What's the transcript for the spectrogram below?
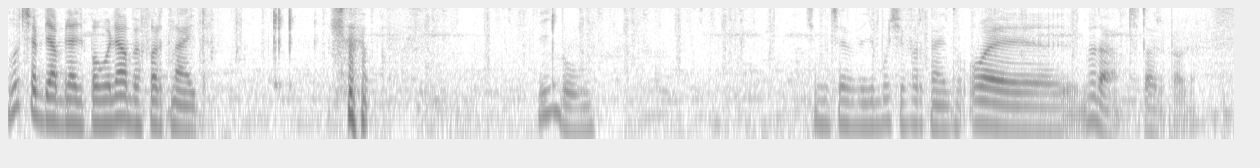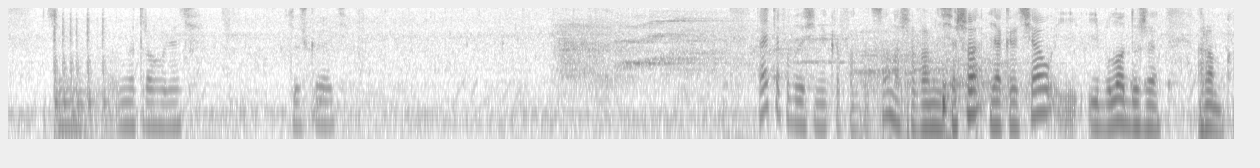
Лучше б я, блядь, погуляв би Fortnite. Їбу. Чим це єбучий Fortnite? Ой, ну да, це теж правда. Чим в метро гулять. Хотів сказати. Дайте поближче мікрофон підсуну, щоб вам не що, я кричав і, і було дуже громко.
